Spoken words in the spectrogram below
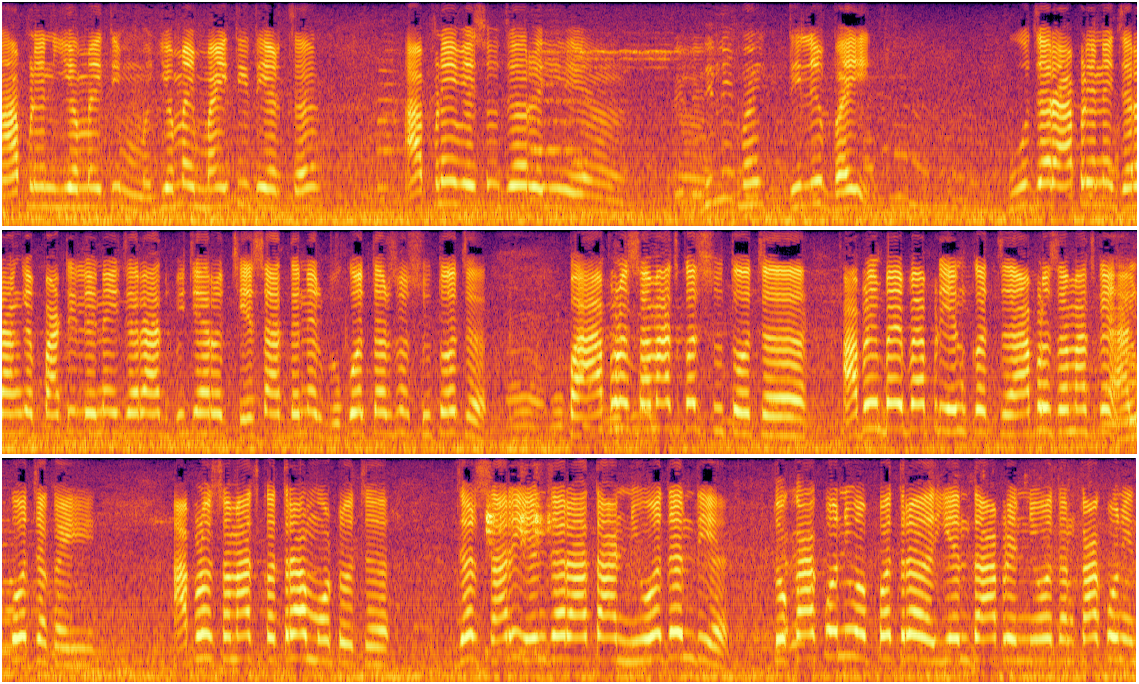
આપણે યમાઈથી યમાઈ માહિતી દેર છે આપણે વેસુ જર દિલીપભાઈ દિલીપભાઈ હું જરા આપણે નહીં જરાંગે પાટીલે નહીં જરા આજ બિચારો છે સાત દને ભૂકો તરસો સૂતો છે પણ આપણો સમાજ કદ સૂતો છે આપણે ભાઈ બાપડી એમ કદ છે આપણો સમાજ કઈ હલકો છે કઈ આપણો સમાજ કતરા મોટો છે જર સારી એમ જર આ નિવેદન દે તો કાકોની પત્ર એમ તો આપણે નિવેદન કાકોની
